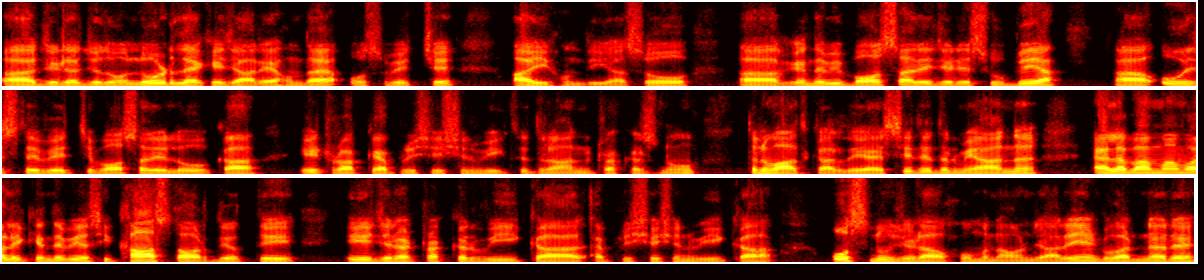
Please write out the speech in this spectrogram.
ਅ, ਜਿਹੜਾ ਜਦੋਂ ਲੋਡ ਲੈ ਕੇ ਜਾ ਰਿਹਾ ਹੁੰਦਾ ਉਸ ਵਿੱਚ ਆਈ ਹੁੰਦੀ ਆ। ਸੋ ਕਹਿੰਦੇ ਵੀ ਬਹੁਤ ਸਾਰੇ ਜਿਹੜੇ ਸੂਬੇ ਆ ਉਹ ਇਸ ਦੇ ਵਿੱਚ ਬਹੁਤ ਸਾਰੇ ਲੋਕ ਆ ਇਹ ਟਰੱਕ ਐਪਰੀਸ਼ੀਏਸ਼ਨ ਵੀਕ ਦੇ ਦੌਰਾਨ ਟਰੱਕਰਸ ਨੂੰ ਧੰਨਵਾਦ ਕਰਦੇ ਆ। ਇਸੇ ਦੇ ਦਰਮਿਆਨ ਐਲਬਾਮਾ ਵਾਲੇ ਕਹਿੰਦੇ ਵੀ ਅਸੀਂ ਖਾਸ ਤੌਰ ਦੇ ਉੱਤੇ ਇਹ ਜਿਹੜਾ ਟਰੱਕਰ ਵੀਕ ਆ ਐਪਰੀਸ਼ੀਏਸ਼ਨ ਵੀਕ ਆ ਉਸ ਨੂੰ ਜਿਹੜਾ ਉਹ ਮਨਾਉਣ ਜਾ ਰਹੇ ਆ ਗਵਰਨਰ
